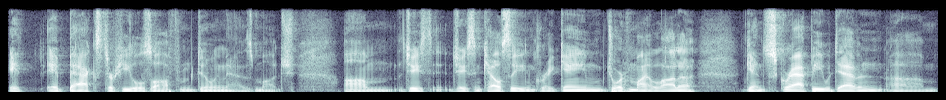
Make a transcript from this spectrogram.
it it backs their heels off from doing that as much. Um, Jason Jason Kelce, great game. Jordan Mailata, again scrappy with Davin um,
